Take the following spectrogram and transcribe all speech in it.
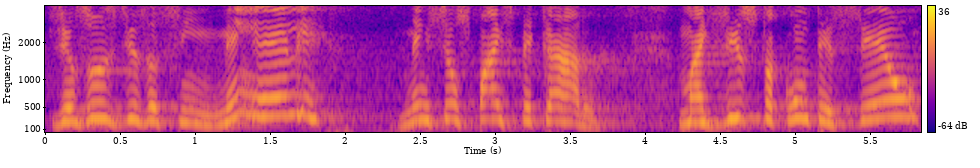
Jesus diz assim: nem ele, nem seus pais pecaram, mas isto aconteceu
